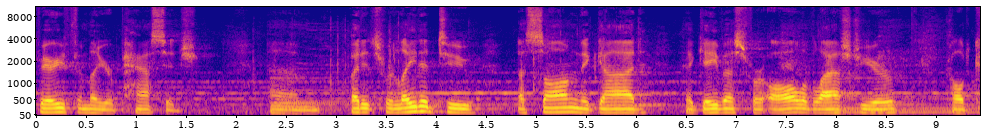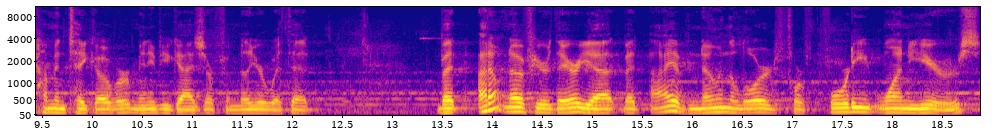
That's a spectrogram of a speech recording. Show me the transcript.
Very familiar passage. Um, but it's related to a song that God had gave us for all of last year called Come and Take Over. Many of you guys are familiar with it. But I don't know if you're there yet, but I have known the Lord for 41 years,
